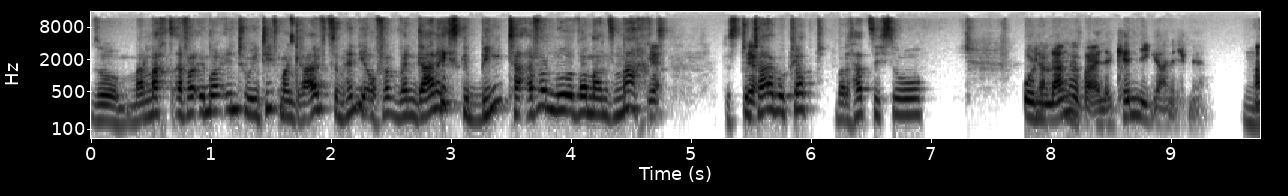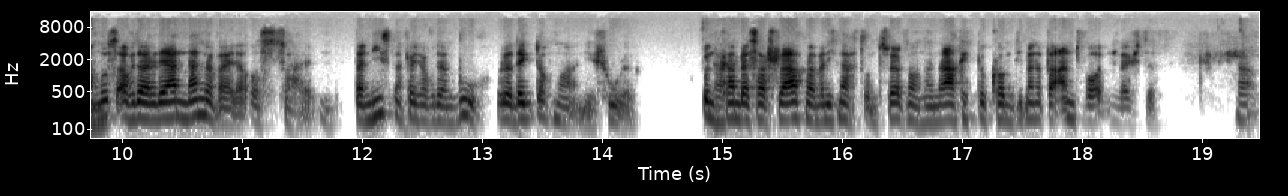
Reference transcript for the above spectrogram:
so, man macht es einfach immer intuitiv, man greift zum Handy, auch wenn gar nichts gebingt hat, einfach nur, weil man es macht. Ja. Das ist total ja. bekloppt, aber das hat sich so. Und ja. Langeweile kennen die gar nicht mehr. Mhm. Man muss auch wieder lernen, Langeweile auszuhalten. Dann liest man vielleicht auch wieder ein Buch oder denkt doch mal an die Schule. Und kann besser schlafen, wenn man nicht nachts um zwölf noch eine Nachricht bekommt, die man beantworten möchte. Ja,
